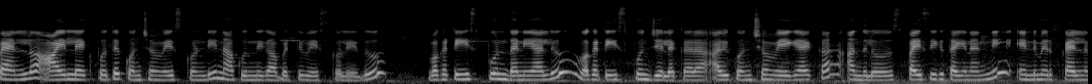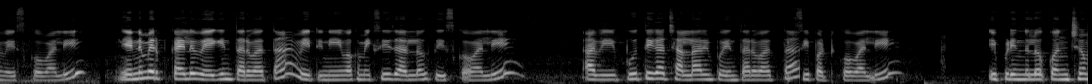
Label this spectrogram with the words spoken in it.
ప్యాన్లో ఆయిల్ లేకపోతే కొంచెం వేసుకోండి. నాకు ఉంది కాబట్టి వేసుకోలేదు. ఒక టీ స్పూన్ ధనియాలు ఒక టీ స్పూన్ జీలకర్ర. అవి కొంచెం వేగాక అందులో స్పైసీకి తగినన్ని ఎండుమిరపకాయలను వేసుకోవాలి. ఎండుమిరపకాయలు వేగిన తర్వాత వీటిని ఒక మిక్సీ జార్లోకి తీసుకోవాలి. అవి పూర్తిగా చల్లారిపోయిన తర్వాత మిక్సీ పట్టుకోవాలి. ఇప్పుడు ఇందులో కొంచెం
